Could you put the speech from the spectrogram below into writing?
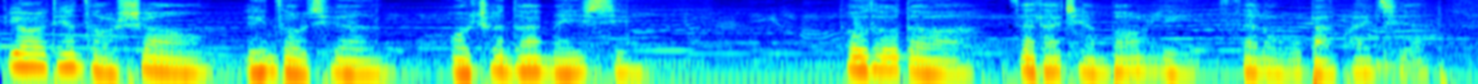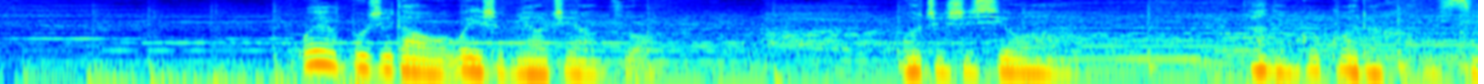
第二天早上临走前，我趁他没醒，偷偷的。在他钱包里塞了五百块钱，我也不知道我为什么要这样做，我只是希望他能够过得好一些。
